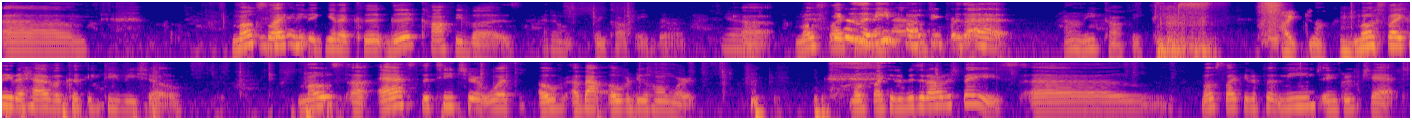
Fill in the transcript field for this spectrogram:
Um, most Is likely any- to get a good, good coffee buzz. I don't drink coffee, really. Yeah. Uh, most He likely doesn't need have- coffee for that. I don't need coffee. Hype. Most likely to have a cooking TV show. Most uh, ask the teacher what over about overdue homework. most likely to visit outer space. Uh, most likely to put memes in group chat.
